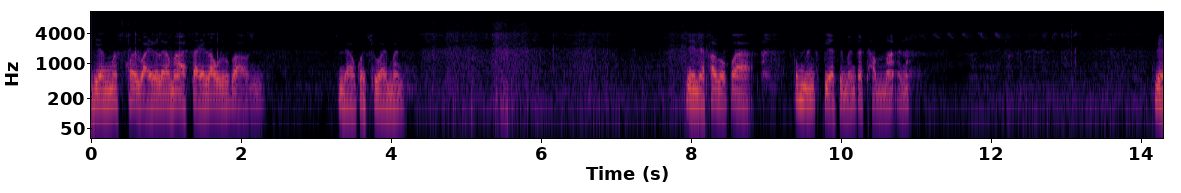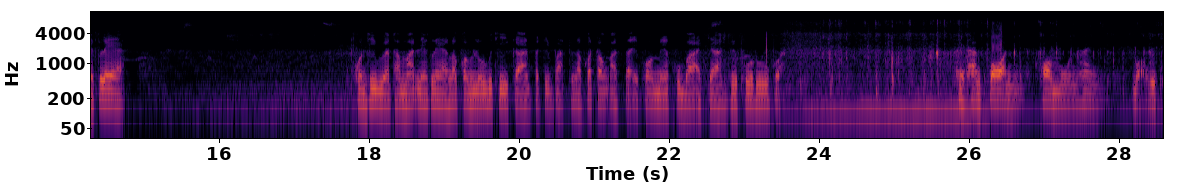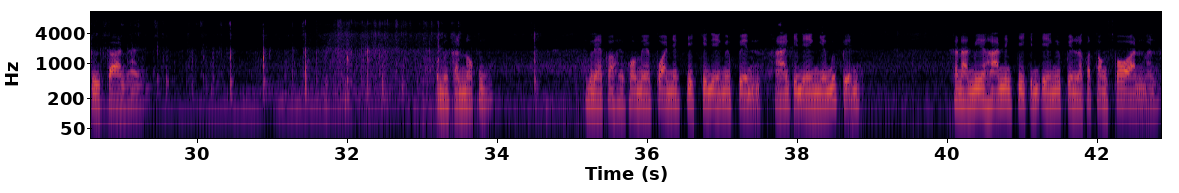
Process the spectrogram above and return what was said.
เลี้ยงไม่ค่อยไหวเลยมาอาศัยเราหรือเปล่านี่เราก็ช่วยมัน นี่แหละเขาบอกว่าก็เหมือนเปรียบเสมือนกับธรรมะนะแรกๆคนที่เบื่อธรรมะแรกๆเราก็ไม่รู้วิธีการปฏิบัติ เราก็ต้องอาศัยพ่อแม่ครูบาอาจารย์คือผู้รู้ก่อนให้ท่านป้อนข้อมูลให้ บอกวิธีการให้เหมือนกันนกนี่ แรกก็ให้พ่อแม่ป้อนยังจิกกินเองไม่เป็น หากินเองยังไม่เป็น ขนาดมีอาหารยังจิกกินเองไม่เป็นเราก็ต้องป้อนมัน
